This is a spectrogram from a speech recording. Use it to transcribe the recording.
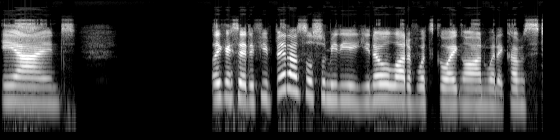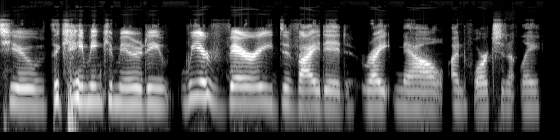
and like I said, if you've been on social media, you know a lot of what's going on when it comes to the gaming community. We are very divided right now, unfortunately.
